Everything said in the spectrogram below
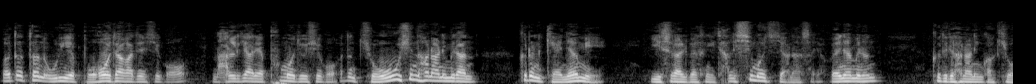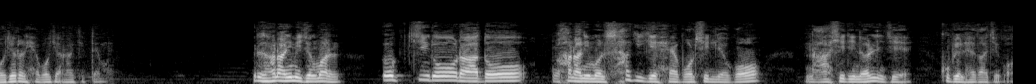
어떻든 우리의 보호자가 되시고 날개 아래 품어주시고 어떤 좋으신 하나님이란 그런 개념이 이스라엘 백성이 잘 심어지지 않았어요. 왜냐하면 그들이 하나님과 교제를 해보지 않았기 때문에. 그래서 하나님이 정말 억지로라도 하나님을 사귀게 해 보시려고 나시린을 이제 구별해 가지고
